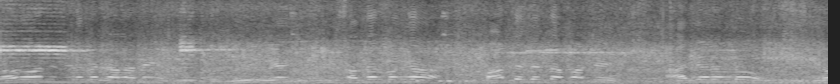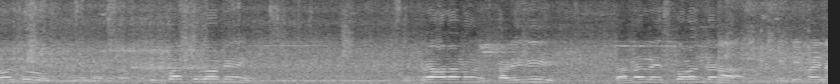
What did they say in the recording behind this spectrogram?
గౌరవాన్ని నిలబెట్టాలని ఈ ఈ సందర్భంగా భారతీయ జనతా పార్టీ ఆధ్వర్యంలో ఈరోజు తిప్పత్తిలోని విగ్రహాలను కడిగి దండలు వేసుకోవడం జరిగింది. ఇంటిపైన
